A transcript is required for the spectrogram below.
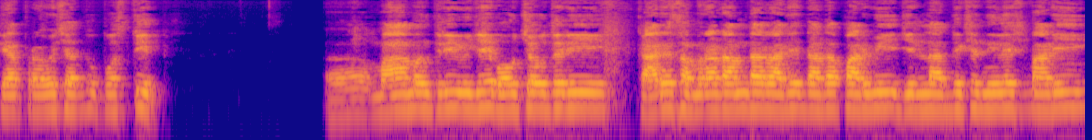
त्या प्रवेशात उपस्थित महामंत्री विजय भाऊ चौधरी कार्यसम्राट आमदार राजेशदादा पाडवी जिल्हाध्यक्ष निलेश माळी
